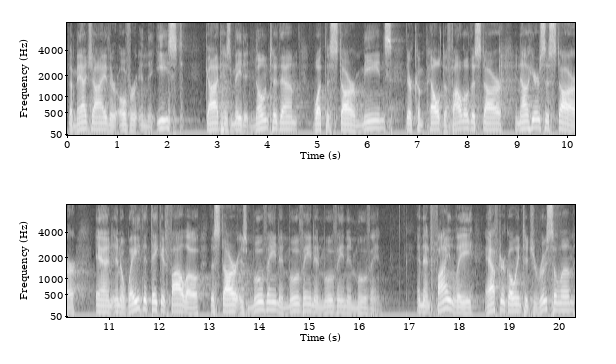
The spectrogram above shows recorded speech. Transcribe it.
The Magi, they're over in the east. God has made it known to them what the star means. They're compelled to follow the star. And now here's the star. And in a way that they could follow, the star is moving and moving and moving and moving. And then finally, after going to Jerusalem,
